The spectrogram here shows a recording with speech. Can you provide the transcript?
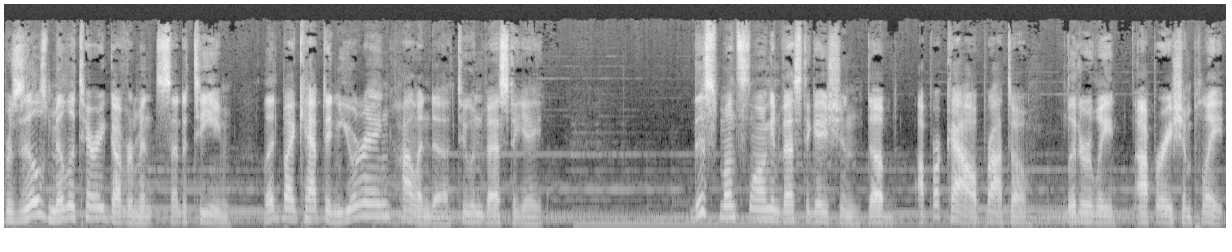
Brazil's military government sent a team led by Captain Jureng Hollanda to investigate. This months long investigation, dubbed Operação Prato, literally Operation Plate,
